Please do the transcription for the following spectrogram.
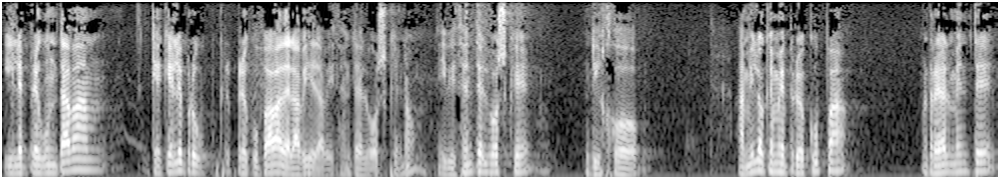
y le preguntaban que qué le preocupaba de la vida a Vicente del Bosque, ¿no? Y Vicente del Bosque dijo, a mí lo que me preocupa realmente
